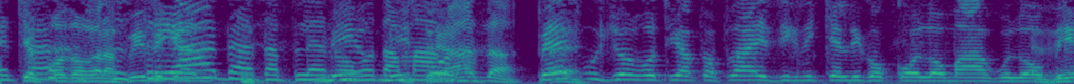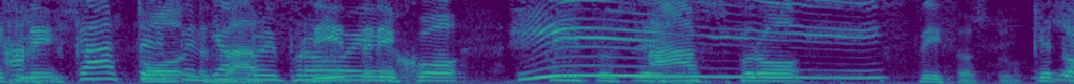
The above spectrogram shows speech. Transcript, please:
Ε, Και τα- φωτογραφήθηκαν- Στους 30 τα πλένω Μη- εγώ τα μη- μαύρα. 30. Πες Ε. μου, Γιώργο, ότι από το πλάι δείχνει και λίγο κολομάγουλο. Δείχνει Αχ, σκάστε, ρε, το παιδιά, πρωί-πρωί. δασίτριχο Στήθος, ε. άσπρο στήθος του. Και το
